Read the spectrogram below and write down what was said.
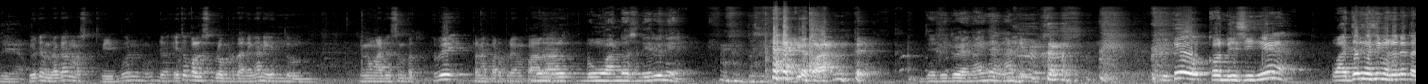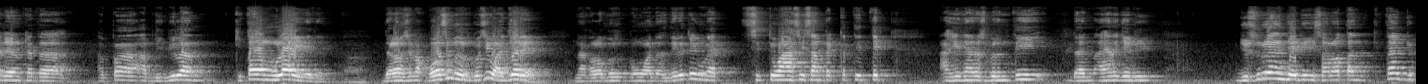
Iya. Ya udah mereka masuk tribun udah. Itu kalau sebelum pertandingan itu. Emang ada sempet Tapi pelempar-pelemparan. menurut Bung Wanda sendiri nih, jadi gue yang nanya kan. itu kondisinya wajar nggak sih maksudnya tadi yang kata apa Abdi bilang kita yang mulai gitu. Nah. Dalam sepak bola sih menurut gue sih wajar ya. Nah kalau menurut Bung Wanda sendiri tuh yang ngeliat situasi sampai ke titik akhirnya harus berhenti dan akhirnya jadi justru yang jadi sorotan kita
